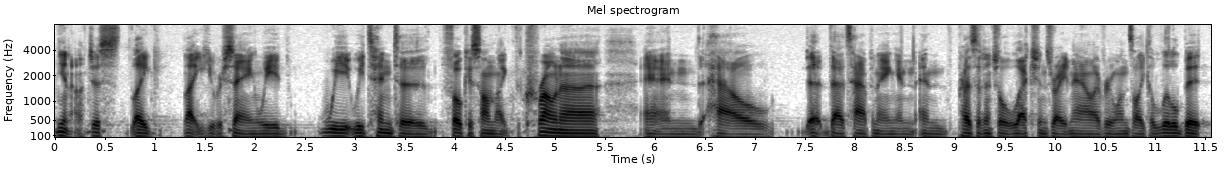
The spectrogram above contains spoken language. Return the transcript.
you know just like like you were saying, we we we tend to focus on like the corona and how that, that's happening, and and presidential elections right now. Everyone's like a little bit.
